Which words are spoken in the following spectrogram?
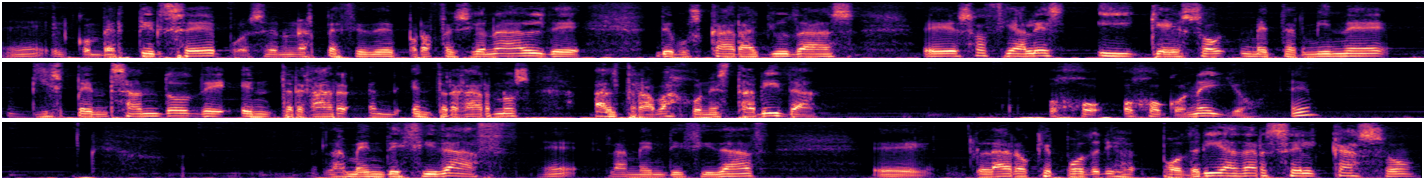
¿Eh? El convertirse pues, en una especie de profesional, de, buscar ayudas eh, sociales y que eso me termine dispensando de entregar, entregarnos al trabajo en esta vida. Ojo, ojo con ello. ¿eh? La mendicidad, la mendicidad, claro que podría, podría darse el caso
